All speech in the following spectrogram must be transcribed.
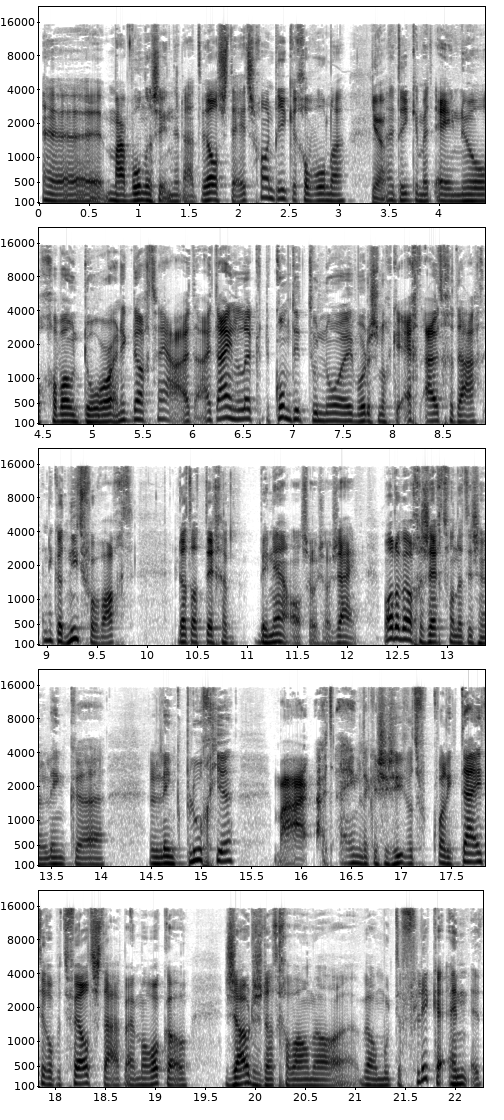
Eh, maar wonnen ze inderdaad wel steeds. Gewoon drie keer gewonnen. Ja. Drie keer met 1-0. Gewoon door. En ik dacht, ja, uite- uiteindelijk komt dit toernooi. Worden ze nog een keer echt uitgedaagd. En ik had niet verwacht dat dat tegen Benin al zo zou zijn. We hadden wel gezegd van dat is een link, een link ploegje. Maar uiteindelijk, als je ziet wat voor kwaliteit er op het veld staat bij Marokko, zouden ze dat gewoon wel, eh, wel moeten flikken. En het,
